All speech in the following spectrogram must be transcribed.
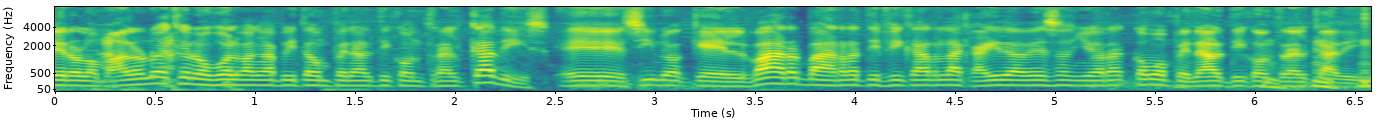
Pero lo malo no es que nos vuelvan a pitar un penalti contra el Cádiz, eh, sino que el VAR va a ratificar la caída de esa señora como penalti contra el Cádiz.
